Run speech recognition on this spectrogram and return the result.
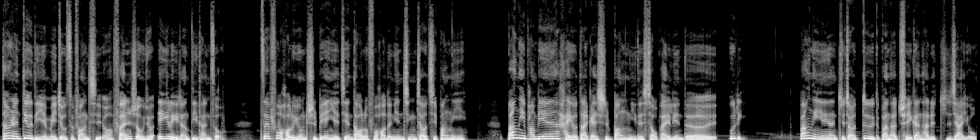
当然，Dude 也没就此放弃啊，反手就 A 了一张地毯走。在富豪的泳池边，也见到了富豪的年轻娇妻邦尼。邦尼旁边还有大概是邦尼的小白脸的乌里。邦尼呢就叫 Dude 帮他吹干他的指甲油，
